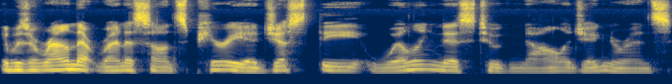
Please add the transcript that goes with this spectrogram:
it was around that Renaissance period, just the willingness to acknowledge ignorance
